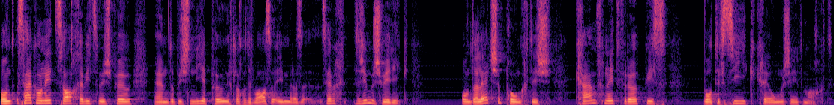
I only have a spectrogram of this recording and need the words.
Und sag auch nicht Sachen wie zum Beispiel, ähm, du bist nie pünktlich oder was auch immer. Also, es, ist einfach, es ist immer schwierig. Und der letzte Punkt ist, kämpf nicht für etwas, wo der Sieg keinen Unterschied macht.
